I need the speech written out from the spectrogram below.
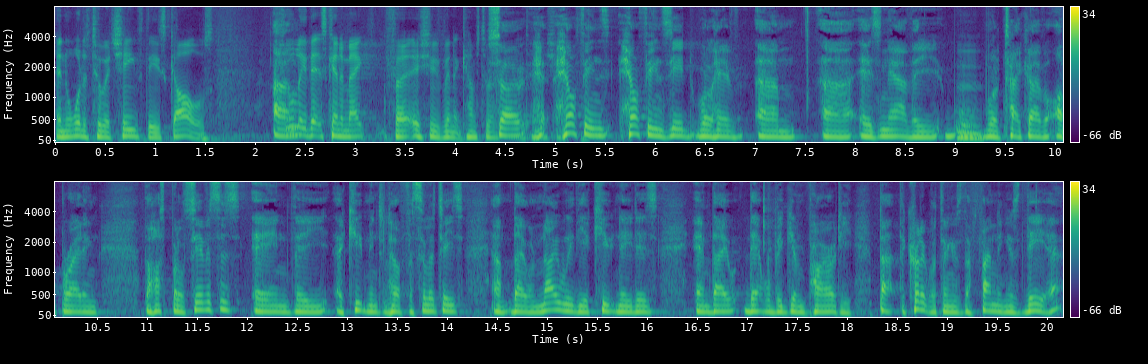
in order to achieve these goals. Um, Surely that's going to make for issues when it comes to so Health, NZ, Health NZ will have um, uh, as now the mm. will take over operating the hospital services and the acute mental health facilities. Um, they will know where the acute need is, and they that will be given priority. But the critical thing is the funding is there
